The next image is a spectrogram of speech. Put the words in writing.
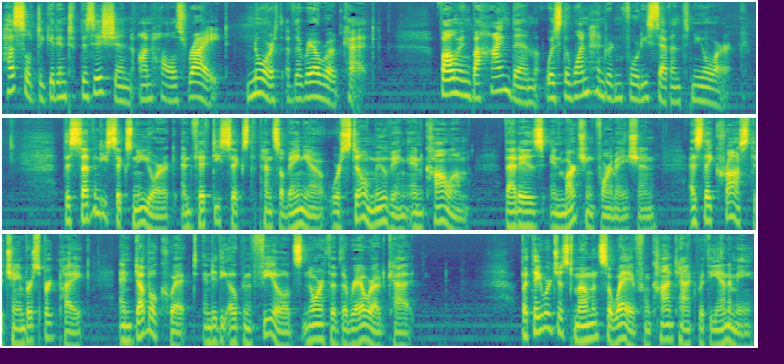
hustled to get into position on Hall's right, north of the railroad cut. Following behind them was the 147th New York. The 76th New York and 56th Pennsylvania were still moving in column that is, in marching formation, as they crossed the Chambersburg Pike and double quicked into the open fields north of the railroad cut. But they were just moments away from contact with the enemy,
